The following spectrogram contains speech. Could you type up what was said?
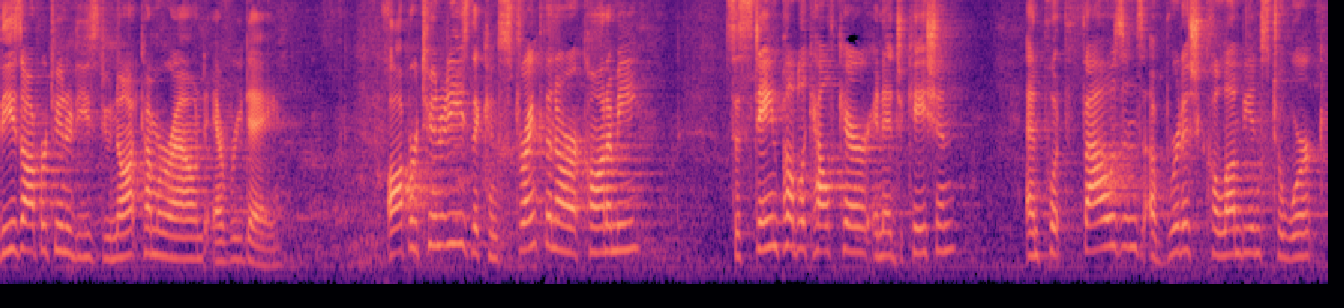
these opportunities do not come around every day. Opportunities that can strengthen our economy, sustain public health care and education, and put thousands of British Columbians to work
